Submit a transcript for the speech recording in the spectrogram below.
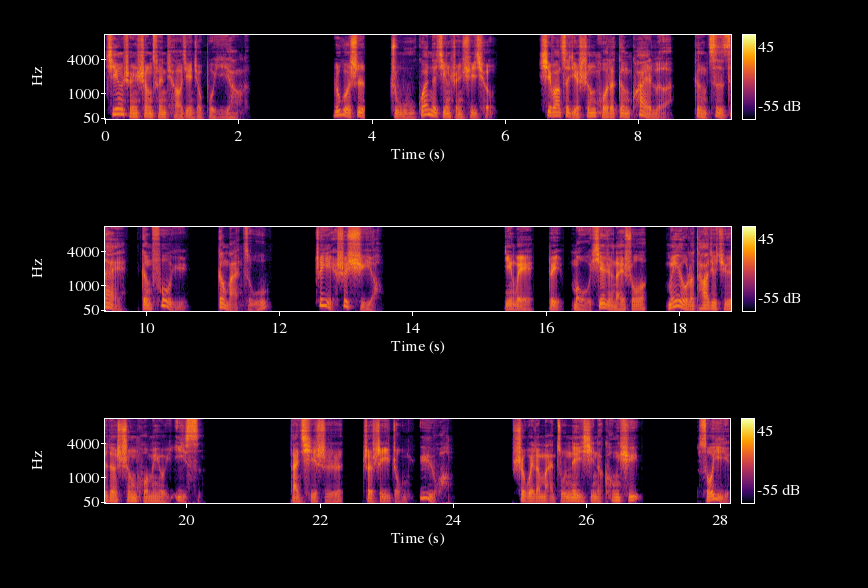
精神生存条件就不一样了。如果是主观的精神需求，希望自己生活的更快乐、更自在、更富裕、更满足，这也是需要。因为对某些人来说，没有了他就觉得生活没有意思。但其实这是一种欲望，是为了满足内心的空虚，所以。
